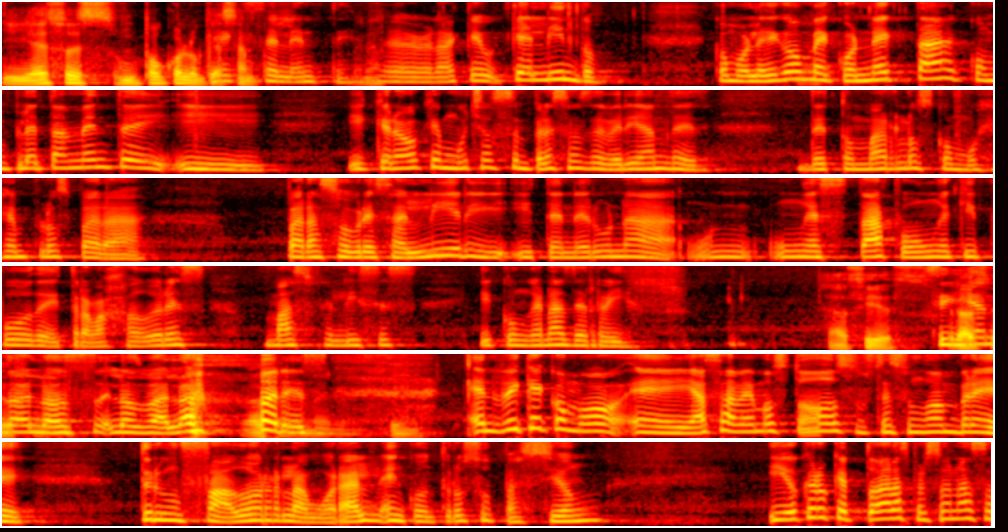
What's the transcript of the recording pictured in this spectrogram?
Y eso es un poco lo que hacemos. Excelente, de verdad, qué, qué, lindo. Como le digo, me conecta completamente y, y creo que muchas empresas deberían de, de, tomarlos como ejemplos para, para sobresalir y, tener una, un, un, staff o un equipo de trabajadores más felices y con ganas de reír. Así es. Siguiendo los, los, valores. Enrique, como eh, ya sabemos todos, usted es un hombre triunfador laboral, encontró su pasión y yo creo que todas las personas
